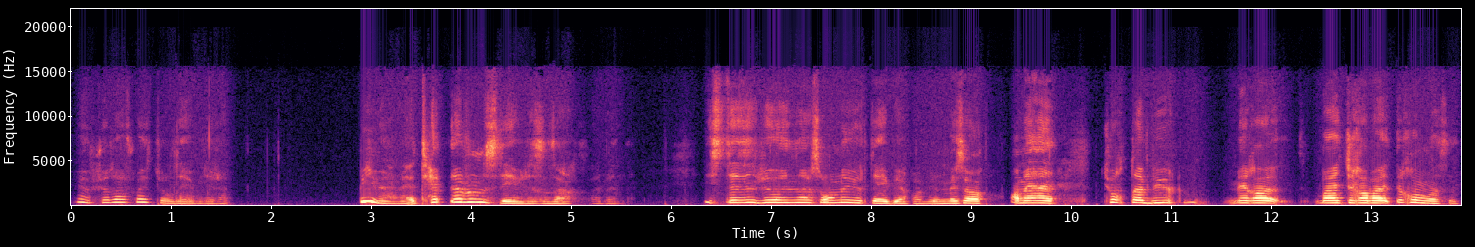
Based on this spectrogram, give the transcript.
Bilmiyorum Shadow Fight yollayabilirim. Bilmiyorum ya. Tekrar onu isteyebilirsiniz arkadaşlar benden. İstediğiniz bir oyun varsa onu yükleyip yapabilirim. Mesela ama yani çok da büyük mega gigabaytlık olmasın.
